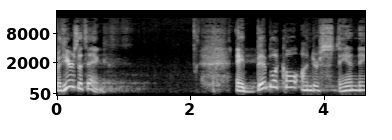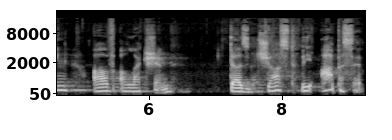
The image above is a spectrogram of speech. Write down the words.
But here's the thing a biblical understanding of election does just the opposite.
